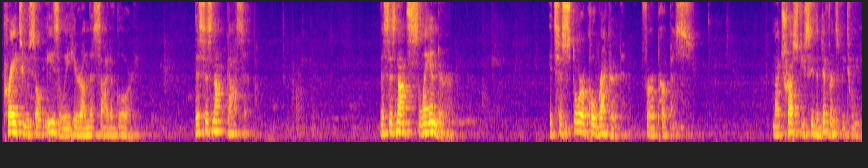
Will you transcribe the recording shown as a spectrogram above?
prey to so easily here on this side of glory. This is not gossip. This is not slander. It's historical record for a purpose. And I trust you see the difference between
